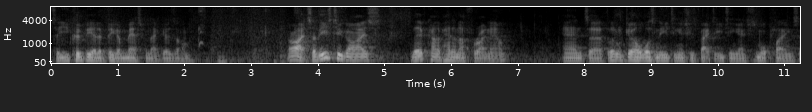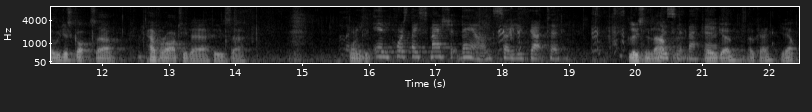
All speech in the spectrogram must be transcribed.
So you could be at a bigger mess when that goes on. All right, so these two guys, they've kind of had enough for right now. And uh, the little girl wasn't eating, and she's back to eating again. She's more playing. So we just got uh, Pavarotti there, who's uh, wanting to And of course, they smash it down, so you've got to, loosen it up. Loosen it back There you go. Okay, yep.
